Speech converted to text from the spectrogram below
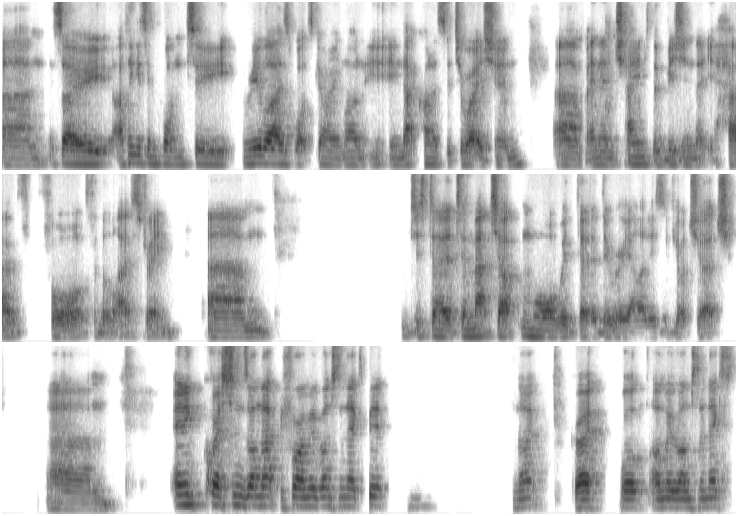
Um, so I think it's important to realize what's going on in, in that kind of situation, um, and then change the vision that you have for for the live stream. Um, just to, to match up more with the, the realities of your church. Um, any questions on that before I move on to the next bit? No, great. Well, I'll move on to the next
